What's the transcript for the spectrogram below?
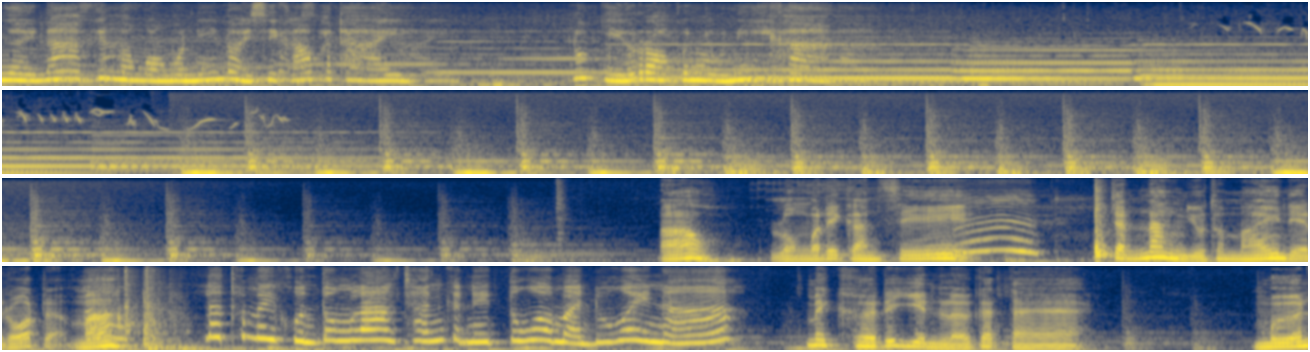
เงยหน้าขึ้นมามองวันนี้หน่อยสิคะพระไทย ลูกหยีรอคุณอยู่นี่ค่ะ อ้าว ลงมาด้วยกันสิ จะนั่งอยู่ทำไมในรถอะมา แล้วทำไมคุณต้องลากฉันกับในตัวมาด้วยนะ ไม่เคยได้ยินเหรอกระแต เหมือน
